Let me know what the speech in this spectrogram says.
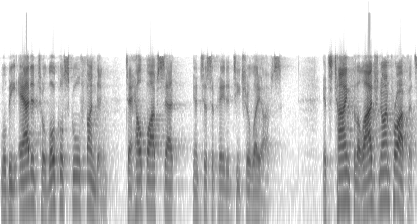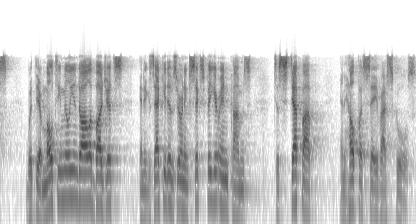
will be added to local school funding to help offset anticipated teacher layoffs. It's time for the large nonprofits with their multi-million dollar budgets and executives earning six-figure incomes to step up and help us save our schools.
